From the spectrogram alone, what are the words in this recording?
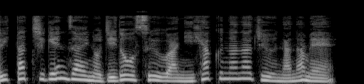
1日現在の児童数は277名。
